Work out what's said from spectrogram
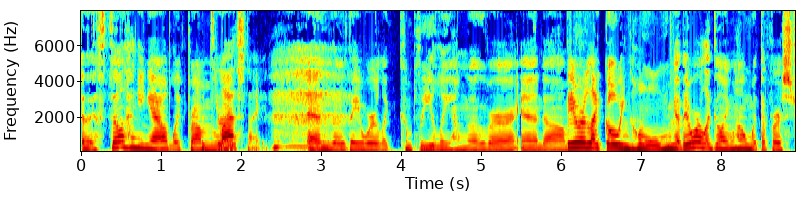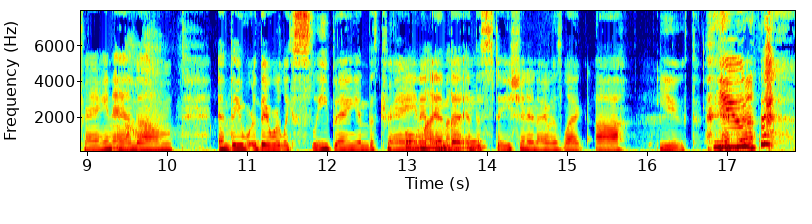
Uh, still hanging out like from right. last night, and uh, they were like completely hungover, and um, they were like going home. yeah, they were like going home with the first train, and um, and they were they were like sleeping in the train Oh, and in the in the station, and I was like, ah, youth. Youth.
